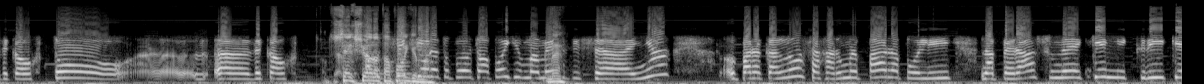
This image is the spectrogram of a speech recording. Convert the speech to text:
18 ε, ε, 18 τις 6 ώρα το από τις 6 απόγευμα. ώρα το, πο- το απόγευμα μέχρι Ναι. τις ε, 9 ε, παρακαλώ θα χαρούμε πάρα πολύ να περάσουν και μικροί και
